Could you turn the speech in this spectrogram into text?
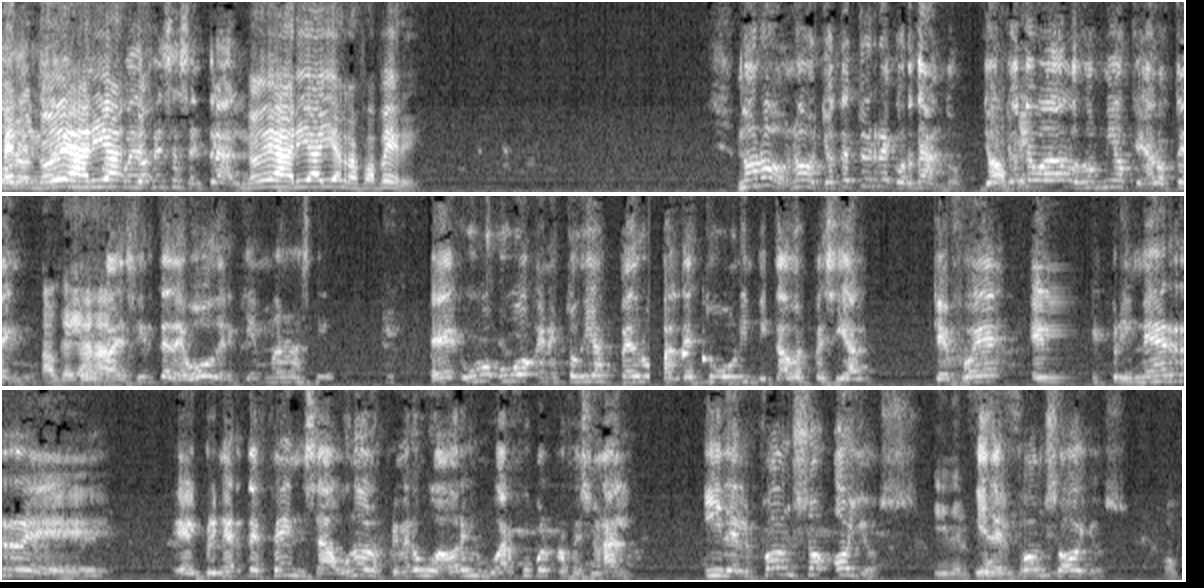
pero no ¿Sabes quién dejaría, fue no, defensa central. no dejaría ahí a Rafa Pérez. No, no, no, yo te estoy recordando. Yo, Ah, yo te voy a dar los dos míos que ya los tengo. Ah, Pero para decirte de Boder, ¿quién más así? Eh, hubo, hubo, en estos días Pedro Valdés tuvo un invitado especial que fue el primer, eh, el primer defensa, uno de los primeros jugadores en jugar fútbol profesional. Y Delfonso Hoyos. Y del Y Delfonso Hoyos. Ok.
